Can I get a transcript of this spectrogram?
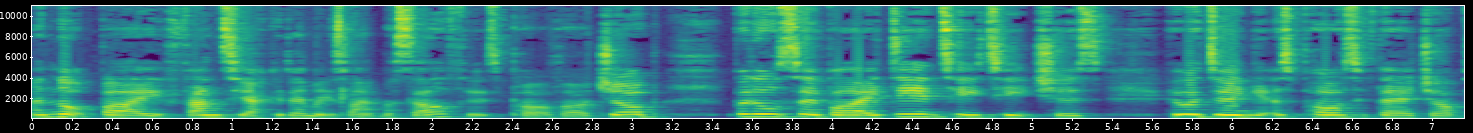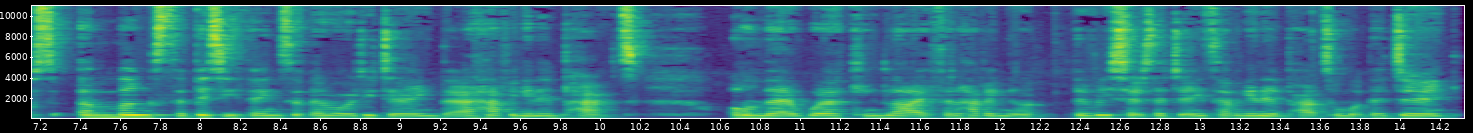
and not by fancy academics like myself. It's part of our job, but also by D and T teachers who are doing it as part of their jobs amongst the busy things that they're already doing that are having an impact on their working life and having the research they're doing is having an impact on what they're doing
